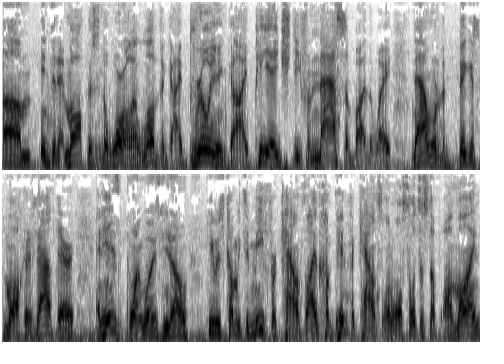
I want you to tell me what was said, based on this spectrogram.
um, internet marketers in the world. I love the guy, brilliant guy, PhD from NASA, by the way. Now one of the biggest marketers out there. And his point was, you know, he was coming to me for counsel. I've come to him for counsel and all sorts of stuff online.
